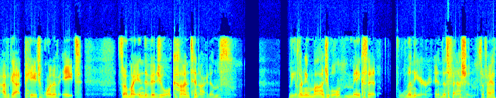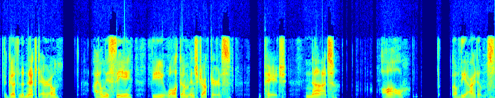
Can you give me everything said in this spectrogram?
I've got page one of eight. So my individual content items the learning module makes it linear in this fashion. So if I have to go to the next arrow, I only see the welcome instructors page, not all of the items.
